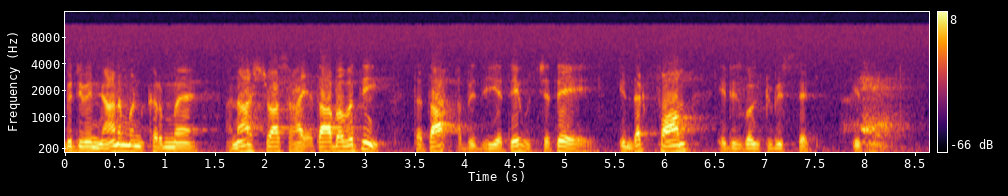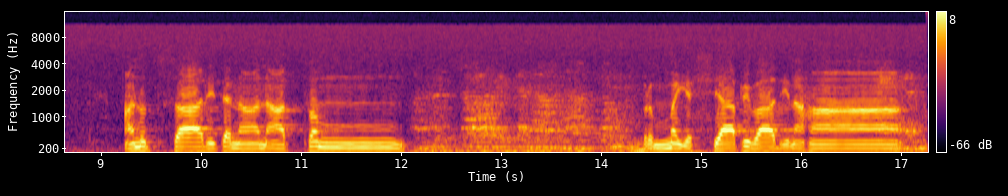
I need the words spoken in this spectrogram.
between Jnanam and Karma. Anashvasaha Yata Bhavati Tata Abhidhiyate Uchyate. In that form it is going to be said. Brahma Yasyapi Vadinaha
